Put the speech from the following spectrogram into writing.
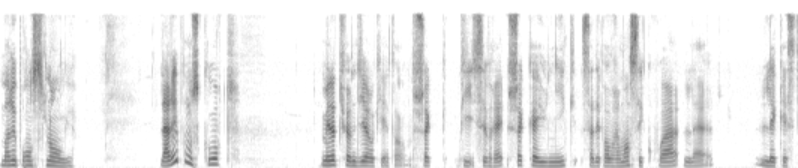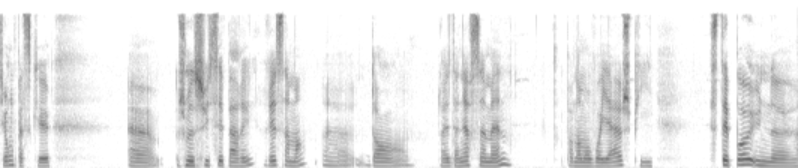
ma réponse longue. La réponse courte, mais là, tu vas me dire, OK, attends, chaque, puis c'est vrai, chaque cas unique, ça dépend vraiment c'est quoi les questions, parce que euh, je me suis séparée récemment, euh, dans, les dernières semaines, pendant mon voyage, puis c'était pas une euh,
